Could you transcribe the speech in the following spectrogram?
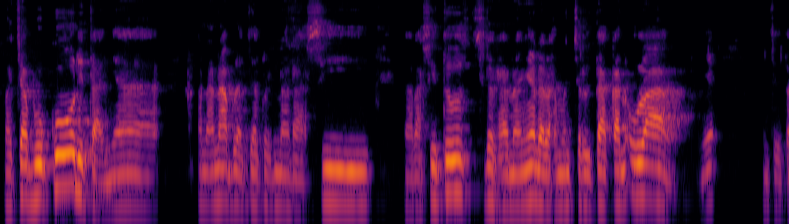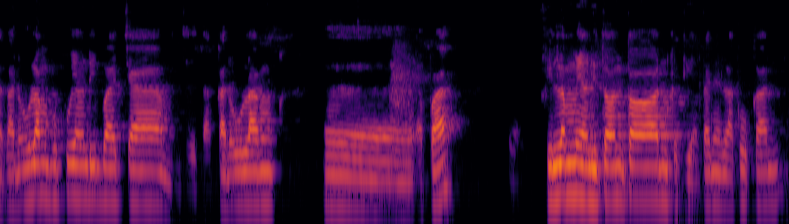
baca buku ditanya, anak-anak belajar bernarasi. Narasi itu sederhananya adalah menceritakan ulang, ya. Menceritakan ulang buku yang dibaca, menceritakan ulang eh, apa? film yang ditonton, kegiatan yang dilakukan.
